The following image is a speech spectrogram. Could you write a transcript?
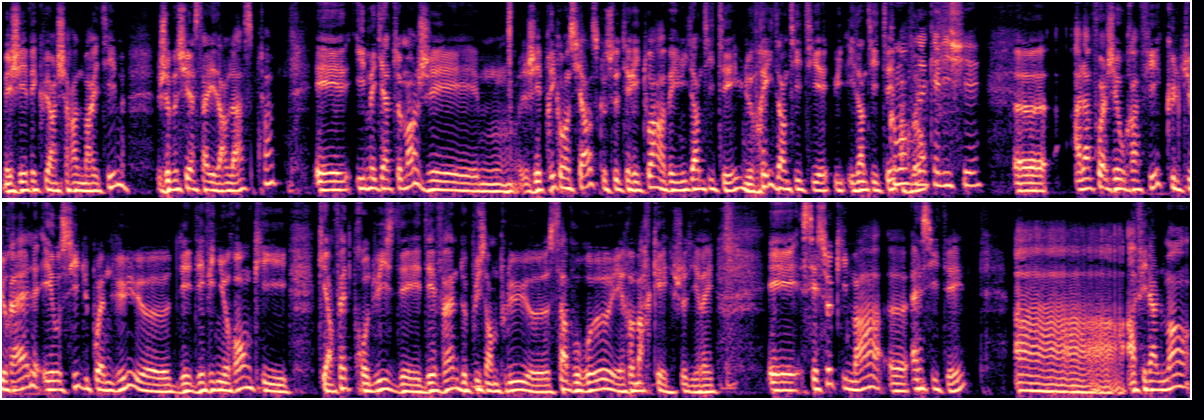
mais j'ai vécu en Charente-Maritime, je me suis installé dans l'Aspre, et immédiatement, j'ai j'ai pris conscience que ce territoire avait une identité, une vraie identité. identité Comment vous la qualifiez? euh, À la fois géographique, culturelle, et aussi du point de vue euh, des, des, vignerons qui, qui en fait produisent des, des vins de plus en plus euh, savoureux et remarqués, je dirais. Et c'est ce qui m'a euh, incité à, finalement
